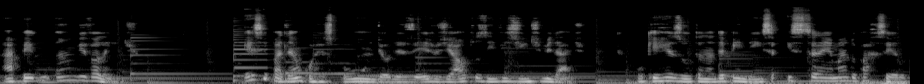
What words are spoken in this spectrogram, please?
apego ambivalente. Esse padrão corresponde ao desejo de altos níveis de intimidade, o que resulta na dependência extrema do parceiro.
